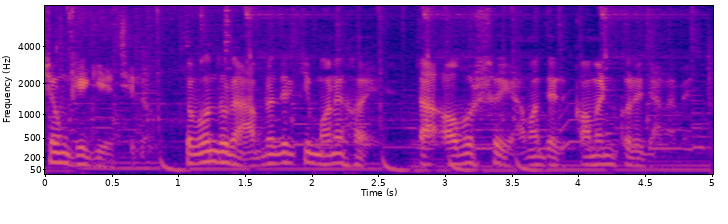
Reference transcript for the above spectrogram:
চমকে গিয়েছিল। তো বন্ধুরা, আপনাদের কি মনে হয়? তা অবশ্যই আমাদের কমেন্ট করে জানাবেন।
